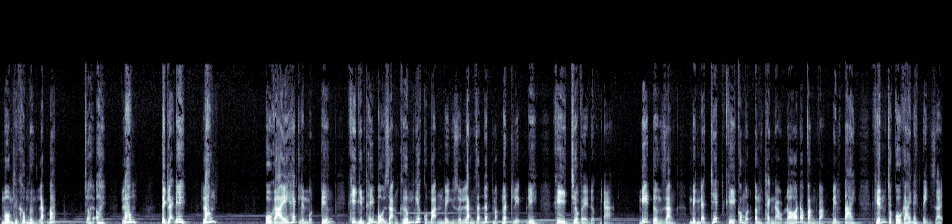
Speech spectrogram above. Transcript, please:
mồm thì không ngừng lắp bắp. "Trời ơi, Long, tỉnh lại đi, Long!" Cô gái hét lên một tiếng khi nhìn thấy bộ dạng gớm ghiếc của bạn mình rồi lăn ra đất mà ngất lịm đi khi chưa về được nhà. Nghĩ tưởng rằng mình đã chết khi có một âm thanh nào đó đã vang vẳng bên tai, khiến cho cô gái này tỉnh dậy.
